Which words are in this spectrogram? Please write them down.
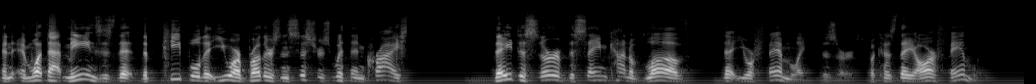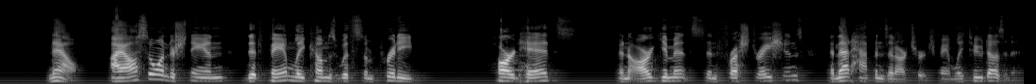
And, and what that means is that the people that you are brothers and sisters with in Christ, they deserve the same kind of love that your family deserves because they are family. Now, I also understand that family comes with some pretty hard heads and arguments and frustrations, and that happens in our church family too, doesn't it?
